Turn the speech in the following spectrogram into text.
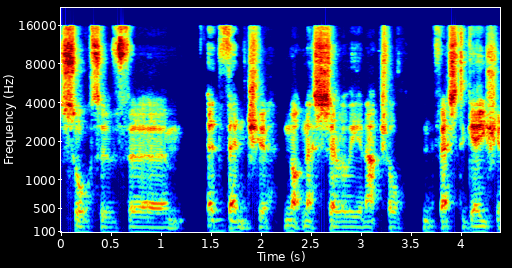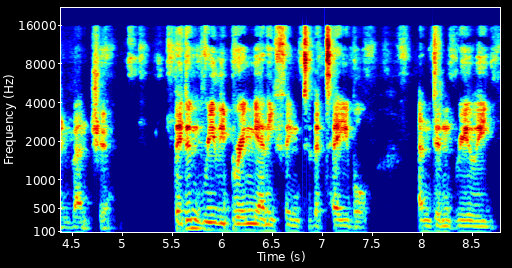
sort of um, adventure, not necessarily an actual investigation venture. They didn't really bring anything to the table and didn't really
